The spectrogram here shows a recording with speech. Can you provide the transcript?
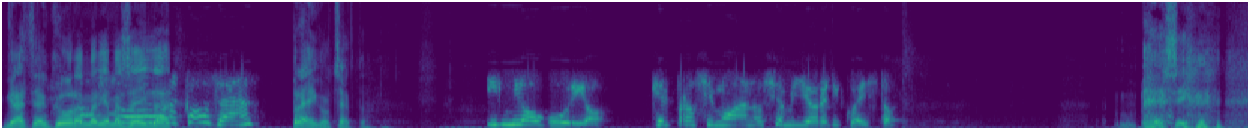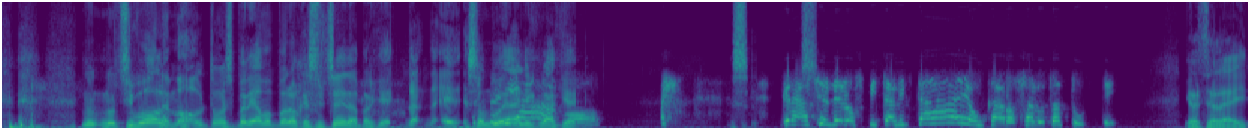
Grazie ancora Posso Maria Masella. Una cosa? Prego, certo. Il mio augurio che il prossimo anno sia migliore di questo. Eh sì, non, non, ci vuole molto, speriamo però che succeda perché eh, sono due anni qua che... Grazie dell'ospitalità e un caro saluto a tutti. Grazie a lei.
